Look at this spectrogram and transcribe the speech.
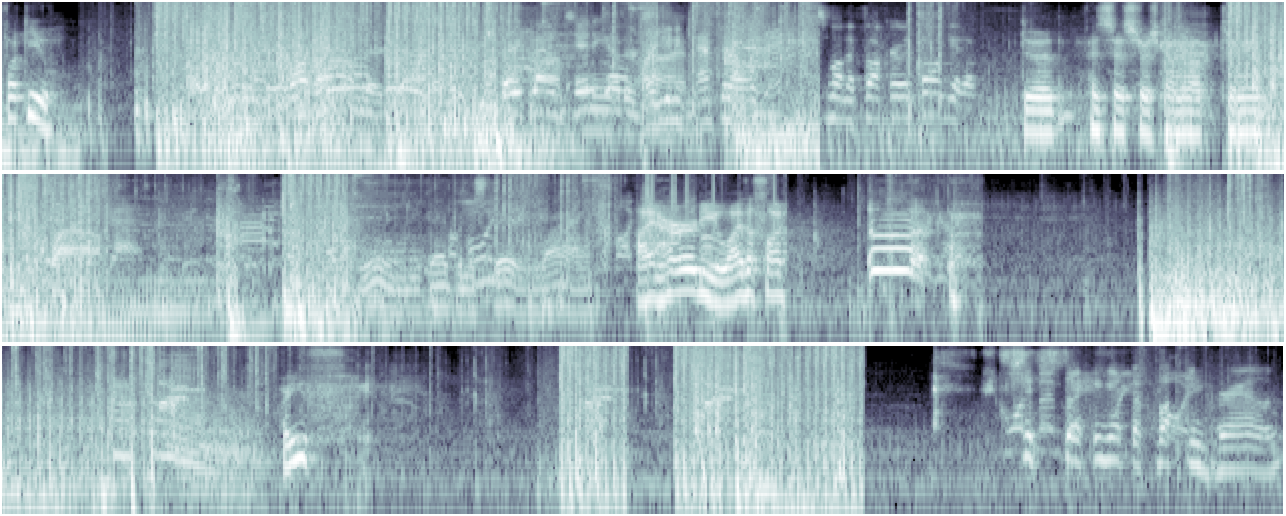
Fuck you. Any other Are you gonna capture all of it? This motherfucker, let's all get him. Do it. His sister's coming up to me. Damn, you camped in the stairs. Wow. I heard you. Why the fuck? Are you fucking? Just staring at the fucking ground.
